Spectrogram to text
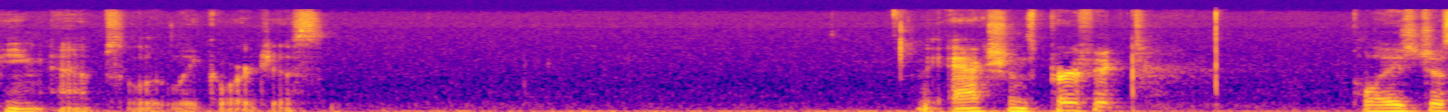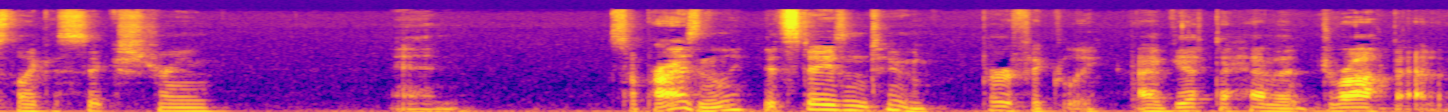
being absolutely gorgeous. The action's perfect, plays just like a six string, and surprisingly, it stays in tune perfectly. I've yet to have it drop out of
